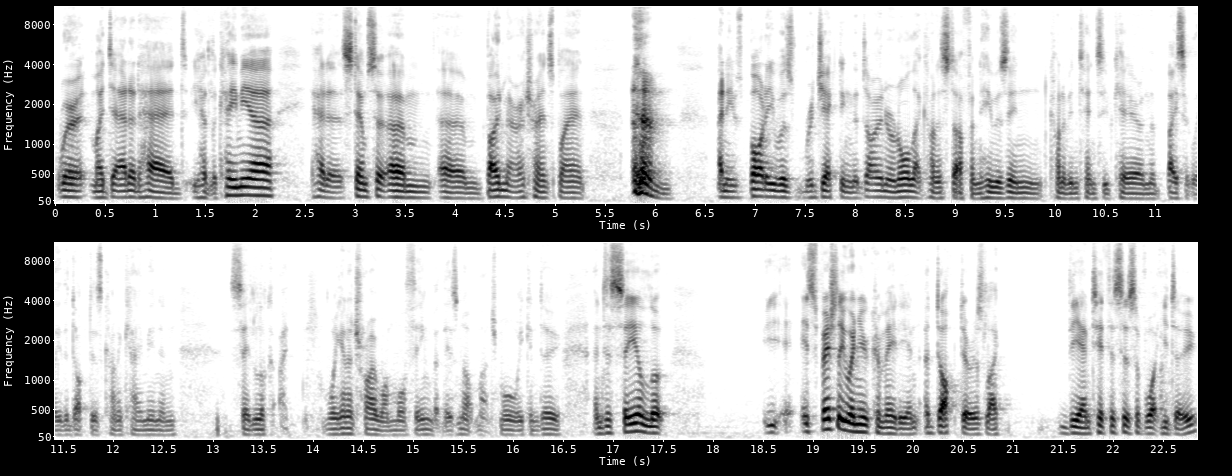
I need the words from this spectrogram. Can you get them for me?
where my dad had had he had leukemia, had a stem cell um, um, bone marrow transplant, and his body was rejecting the donor and all that kind of stuff. And he was in kind of intensive care, and the, basically the doctors kind of came in and said, "Look, I, we're going to try one more thing, but there's not much more we can do." And to see a look especially when you're a comedian, a doctor is like the antithesis of what you do.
